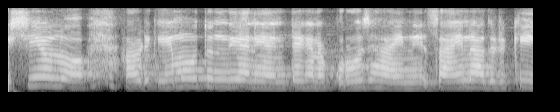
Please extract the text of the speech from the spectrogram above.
విషయంలో ఆవిడకి ఏమవుతుంది అని అంటే కనుక రోజు ఆయన సాయినాథుడికి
